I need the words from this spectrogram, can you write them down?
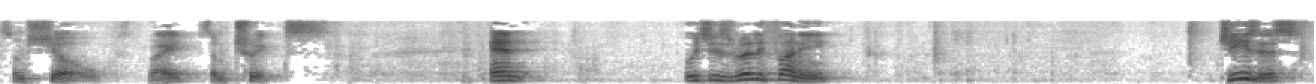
some show, right? Some tricks. And which is really funny, Jesus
